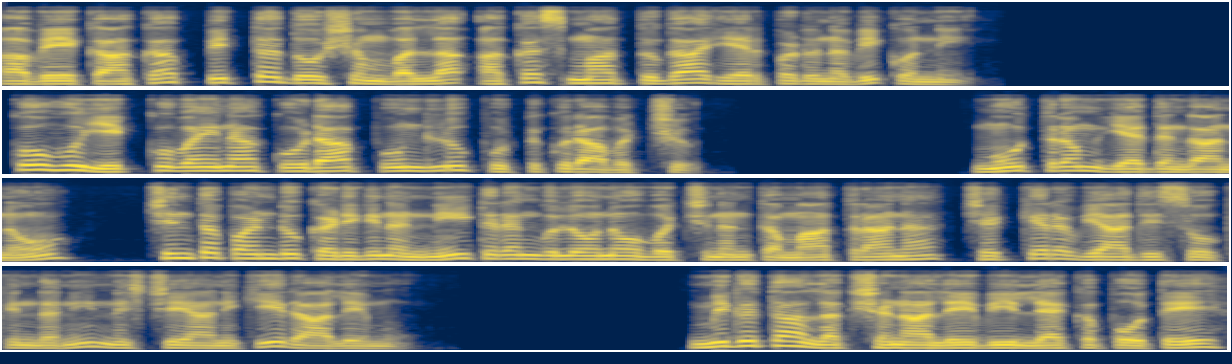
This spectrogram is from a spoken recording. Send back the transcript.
అవే కాక పిత్తదోషం వల్ల అకస్మాత్తుగా ఏర్పడునవి కొన్ని. కొవ్వు ఎక్కువైనా కూడా పుండ్లు పుట్టుకురావచ్చు. మూత్రం ఏదంగానో చింతపండు కడిగిన నీటి రంగులోనో వచ్చినంత మాత్రాన చక్కెర వ్యాధి సోకిందని నిశ్చయానికి రాలేము. మిగతా లక్షణాలేవీ లేకపోతే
